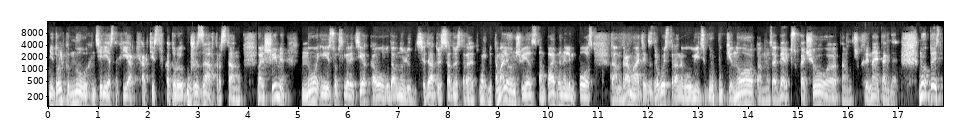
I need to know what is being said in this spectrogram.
не только новых, интересных, ярких артистов, которые уже завтра станут большими, но и, собственно говоря, тех, кого вы давно любите. Да? То есть, с одной стороны, это может быть там Ален Швец, там Папин Олимпос, там Драматик. С другой стороны, вы увидите группу кино, там, знаю, Гарик Сукачева, там, Шахрина и так далее. Ну, то есть,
